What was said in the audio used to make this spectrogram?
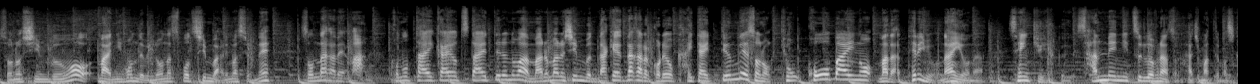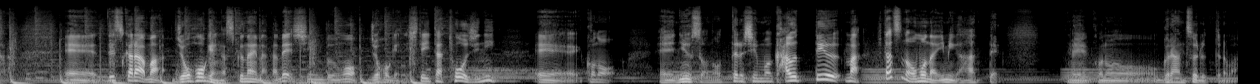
その新聞を、まあ、日本でもいろんなスポーツ新聞ありますよね。その中で、まあ、この大会を伝えてるのはまる新聞だけだからこれを買いたいっていうんでその購買のまだテレビもないような1903年にツール・ド・フランスが始まってますから。えー、ですから、まあ、情報源が少ない中で新聞を情報源にしていた当時に、えー、この、えー、ニュースを載ってる新聞を買うっていう、まあ、2つの主な意味があって、えー、このグランツールっていうのは、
